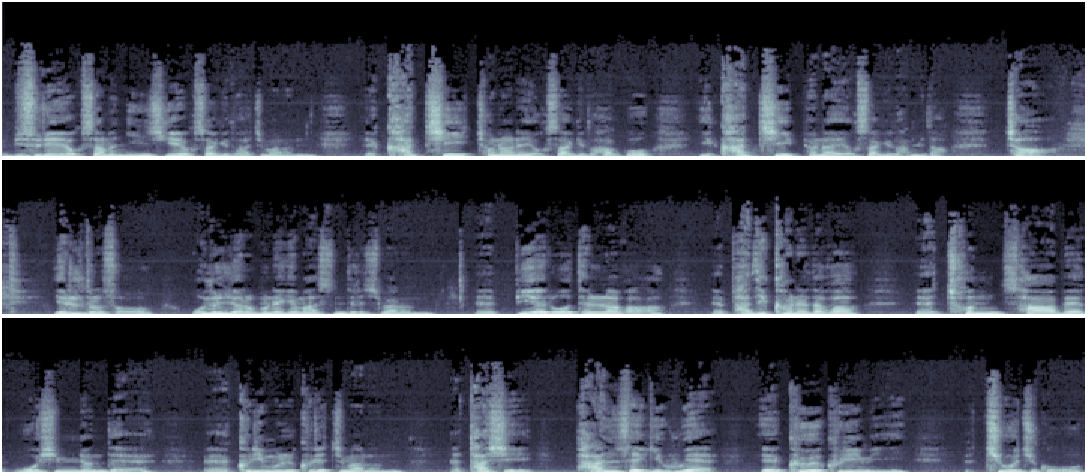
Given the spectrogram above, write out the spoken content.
미술의 역사는 인식의 역사이기도 하지만 가치 전환의 역사이기도 하고 이 가치 변화의 역사이기도 합니다. 자, 예를 들어서 오늘 여러분에게 말씀드렸지만은 피에로 델라가 바티칸에다가 1450년대 그림을 그렸지만은 다시 반세기 후에 그 그림이 지워지고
